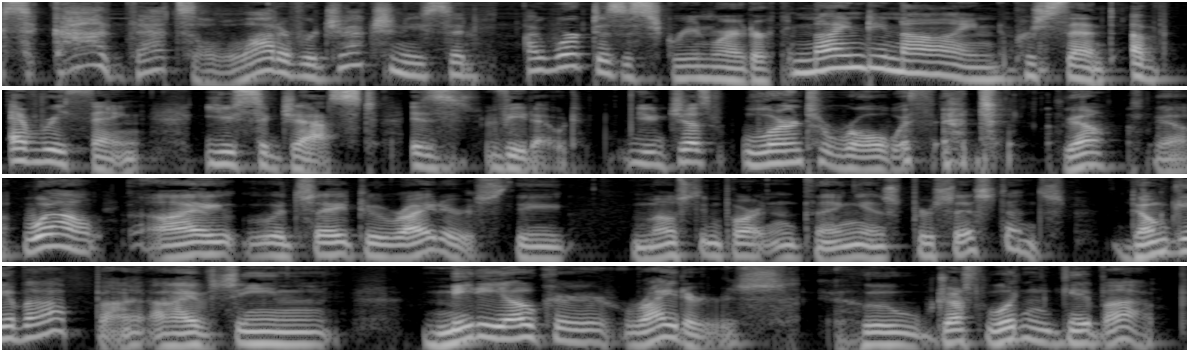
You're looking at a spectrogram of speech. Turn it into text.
said, God, that's a lot of rejection. He said, I worked as a screenwriter. 99% of everything you suggest is vetoed. You just learn to roll with it. Yeah, yeah. Well, I would say to writers, the most important thing is persistence. Don't give up. I, have seen mediocre writers who just wouldn't give up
